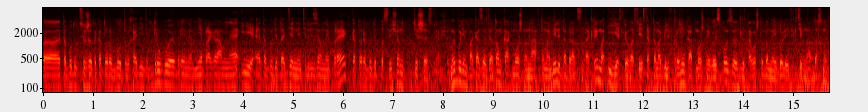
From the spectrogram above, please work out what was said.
э, это будут сюжеты, которые будут выходить в другое время, вне программное. И это будет отдельный телевизионный проект, который будет посвящен путешествиям. Мы будем показывать о том, как можно на автомобиле добраться до Крыма. И если у вас есть автомобиль в Крыму, как можно его использовать для того, чтобы наиболее эффективно отдохнуть.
